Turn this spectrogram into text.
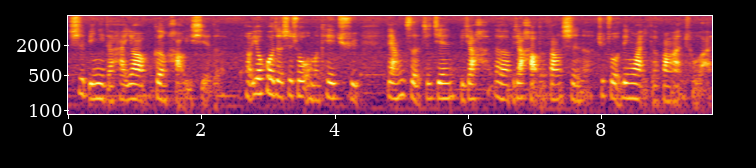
是比你的还要更好一些的。好，又或者是说，我们可以取两者之间比较呃比较好的方式呢，去做另外一个方案出来。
